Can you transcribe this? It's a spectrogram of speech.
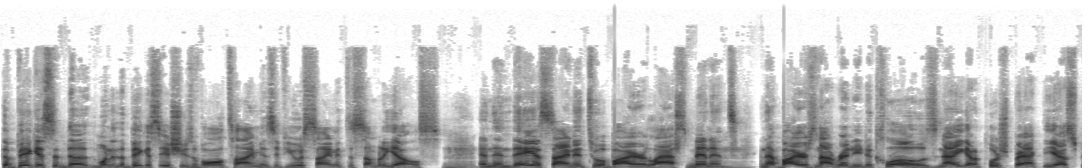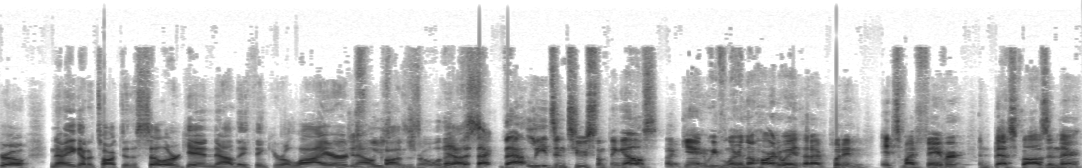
the biggest, the one of the biggest issues of all time is if you assign it to somebody else Mhm. and then they assign it to a buyer last minute Mhm. and that buyer's not ready to close. Now you got to push back the escrow. Now you got to talk to the seller again. Now they think you're a liar. You now it causes control. Well, that, yes. that, that, that leads into something else. Again, we've learned the hard way that I've put in. It's my favorite and best clause in there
